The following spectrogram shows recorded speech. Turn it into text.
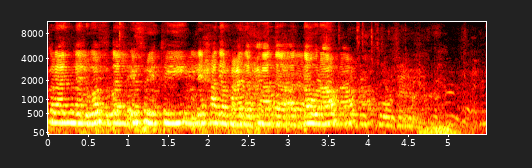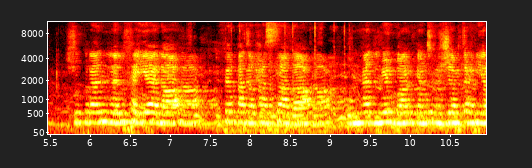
شكرا للوفد الإفريقي اللي حضر معنا في هذا الدورة. شكرا للخيالة فرقه الحصادة. ومن هذا المنبر كنتوجه تحيه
